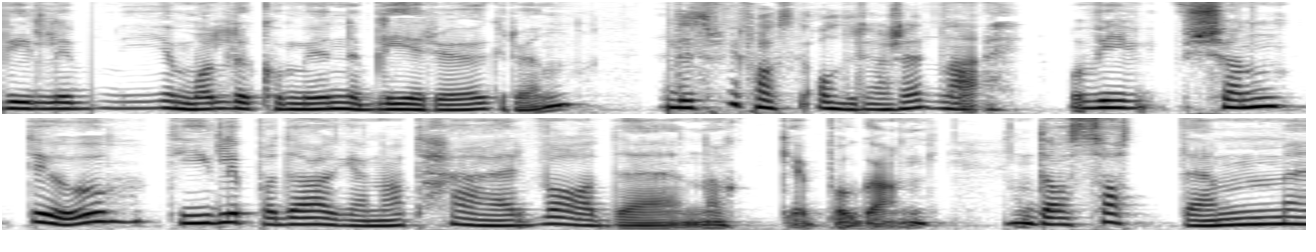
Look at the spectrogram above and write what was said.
Ville nye Molde kommune bli rød-grønn? Det tror jeg faktisk aldri har skjedd. Nei. Og vi skjønte jo tidlig på dagen at her var det noe på gang. Da satt de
